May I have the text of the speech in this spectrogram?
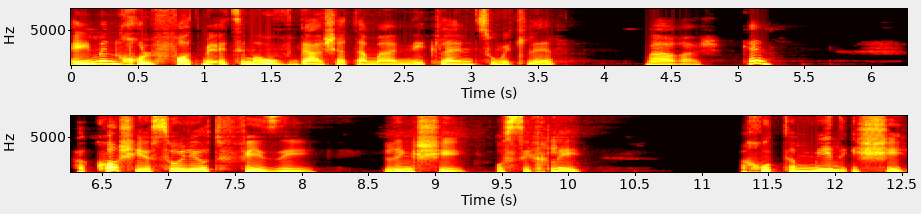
האם הן חולפות מעצם העובדה שאתה מעניק להן תשומת לב? מהר"ז, כן. הקושי עשוי להיות פיזי, רגשי או שכלי, אך הוא תמיד אישי.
